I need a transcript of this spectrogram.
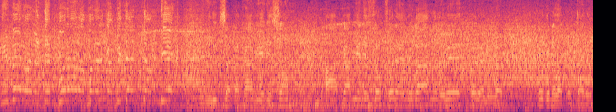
Primero de la temporada zigzag. Acá viene Son. Acá viene Son fuera de lugar. Debe, fuera de lugar. Creo que no va a contar. ¿eh?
